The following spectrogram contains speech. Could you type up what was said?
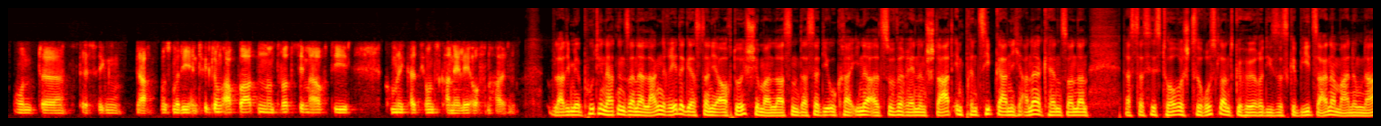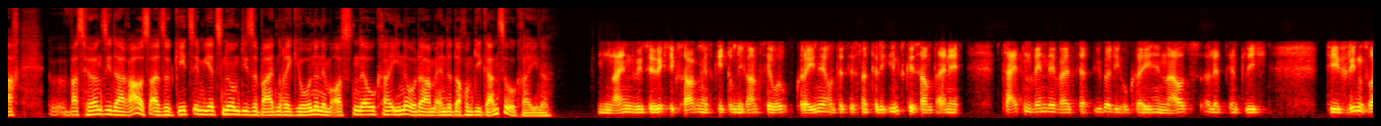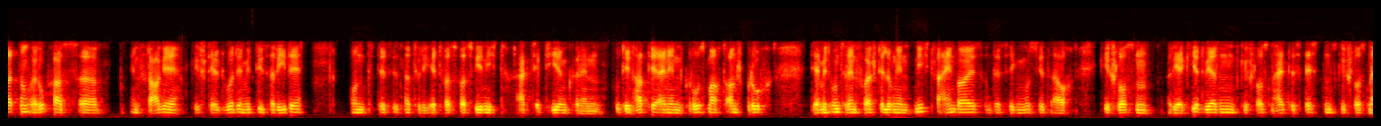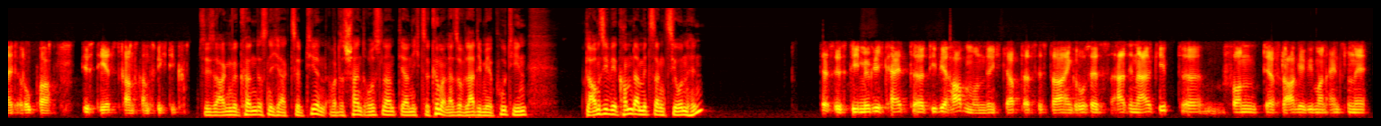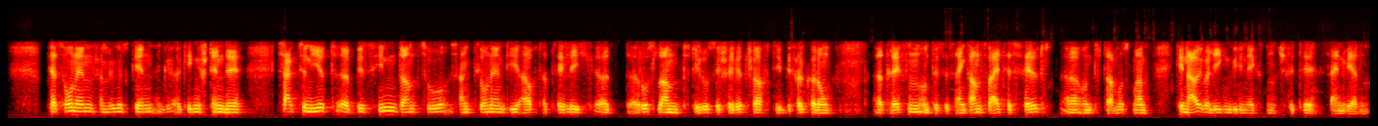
Und äh, deswegen ja, muss man die Entwicklung abwarten und trotzdem auch die Kommunikationskanäle offen halten. Wladimir Putin hat in seiner langen Rede gestern ja auch durchschimmern lassen, dass er die Ukraine als souveränen Staat im Prinzip gar nicht anerkennt, sondern dass das historisch zu Russland gehöre, dieses Gebiet seiner Meinung nach. Was hören Sie da raus? Also geht es ihm jetzt nur um diese beiden Regionen im Osten der Ukraine oder am Ende doch um die ganze Ukraine? Nein, wie Sie richtig sagen, es geht um die ganze Ukraine und das ist natürlich insgesamt eine Zeitenwende, weil es ja über die Ukraine hinaus letztendlich die Friedensordnung Europas äh, in Frage gestellt wurde mit dieser Rede. Und das ist natürlich etwas, was wir nicht akzeptieren können. Putin hat hier einen Großmachtanspruch, der mit unseren Vorstellungen nicht vereinbar ist. Und deswegen muss jetzt auch geschlossen reagiert werden. Geschlossenheit des Westens, Geschlossenheit Europa ist jetzt ganz, ganz wichtig. Sie sagen, wir können das nicht akzeptieren, aber das scheint Russland ja nicht zu kümmern. Also Wladimir Putin. Glauben Sie, wir kommen da mit Sanktionen hin? Das ist die Möglichkeit, äh, die wir haben. Und ich glaube, dass es da ein großes Arsenal gibt äh, von der Frage, wie man einzelne Personen, Vermögensgegenstände sanktioniert, äh, bis hin dann zu Sanktionen, die auch tatsächlich Russland, die russische Wirtschaft, die Bevölkerung treffen. Und das ist ein ganz weites Feld. Und da muss man genau überlegen, wie die nächsten Schritte sein werden.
